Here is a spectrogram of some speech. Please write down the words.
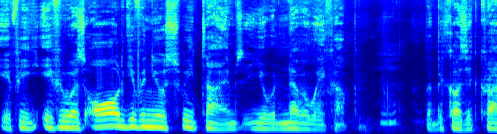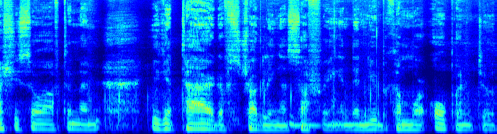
if he if he was all giving you sweet times, you would never wake up. But because it crashes so often, and you get tired of struggling and suffering, and then you become more open to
